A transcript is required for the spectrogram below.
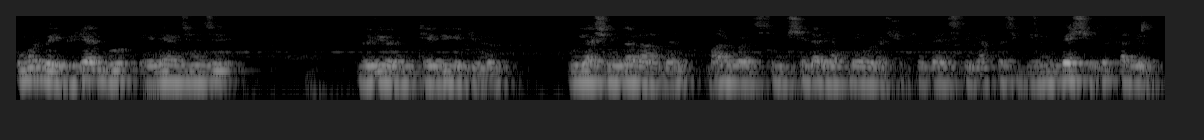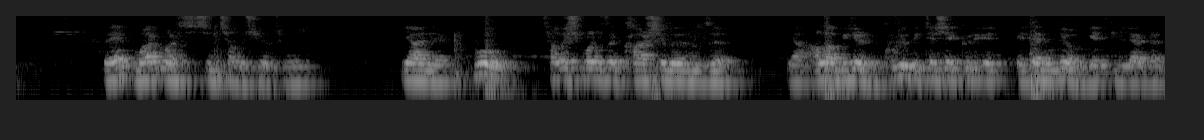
Umur Bey güzel bu enerjinizi görüyorum, tebrik ediyorum. Bu yaşınıza rağmen Marmaris için bir şeyler yapmaya uğraşıyorsunuz. Ben sizi yaklaşık 25 yıldır tanıyorum. Ve hep Marmaris için çalışıyorsunuz. Yani bu çalışmanızın karşılığınızı ya alabilir mi? Kuru bir teşekkür ed- eden oluyor mu yetkililerden?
